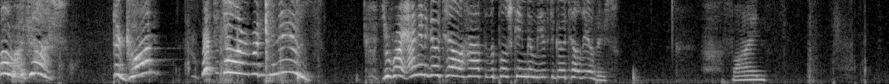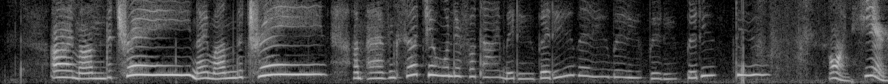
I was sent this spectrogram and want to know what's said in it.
Oh my gosh! They're gone? We have to tell everybody the news! You're right, I'm gonna go tell half of the Plush Kingdom, you have to go tell the others. Fine. I'm on the train, I'm on the train. I'm having such a wonderful time. Ba-doo, ba-doo, ba-doo, ba-doo, ba-doo, ba-doo, doo. Oh, I'm here.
